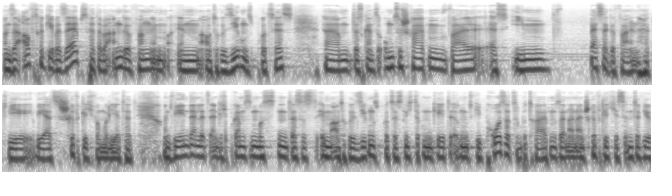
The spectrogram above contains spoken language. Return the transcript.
Unser Auftraggeber selbst hat aber angefangen im, im Autorisierungsprozess ähm, das Ganze umzuschreiben, weil es ihm besser gefallen hat, wie, wie er es schriftlich formuliert hat. Und wir ihn dann letztendlich bremsen mussten, dass es im Autorisierungsprozess nicht darum geht, irgendwie Prosa zu betreiben, sondern ein schriftliches Interview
